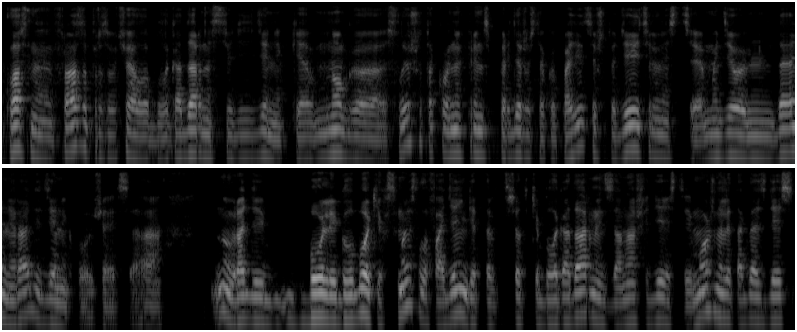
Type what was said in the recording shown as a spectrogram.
Классная фраза прозвучала «благодарность ради денег». Я много слышу такой, ну, в принципе, придерживаюсь такой позиции, что деятельность э, мы делаем, да, не ради денег, получается, а ну, ради более глубоких смыслов, а деньги – это все-таки благодарность за наши действия. можно ли тогда здесь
